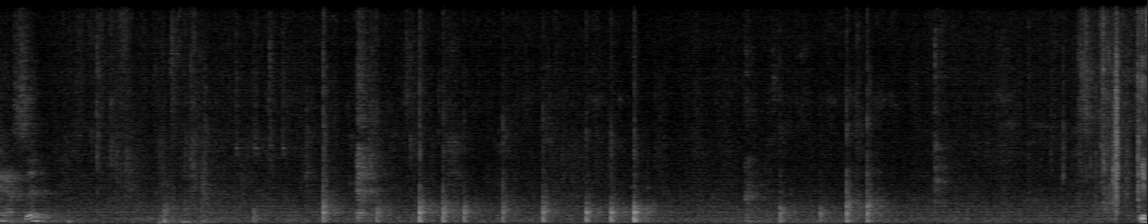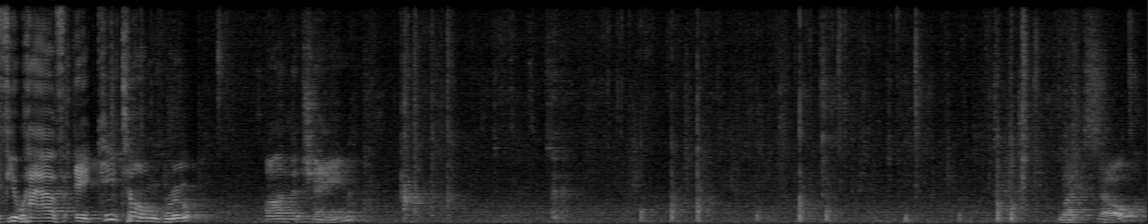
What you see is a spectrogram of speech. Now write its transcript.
acid. If you have a ketone group on the chain, like so,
